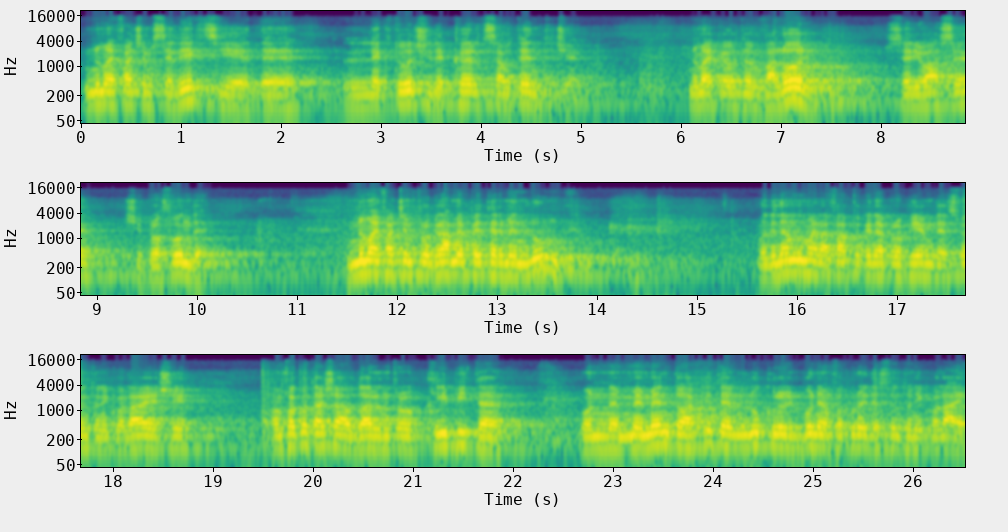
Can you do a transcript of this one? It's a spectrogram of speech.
nu mai facem selecție de lecturi și de cărți autentice, nu mai căutăm valori serioase și profunde. Nu mai facem programe pe termen lung. Mă gândeam numai la faptul că ne apropiem de Sfântul Nicolae și am făcut așa, doar într-o clipită, un memento a câte lucruri bune am făcut noi de Sfântul Nicolae.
